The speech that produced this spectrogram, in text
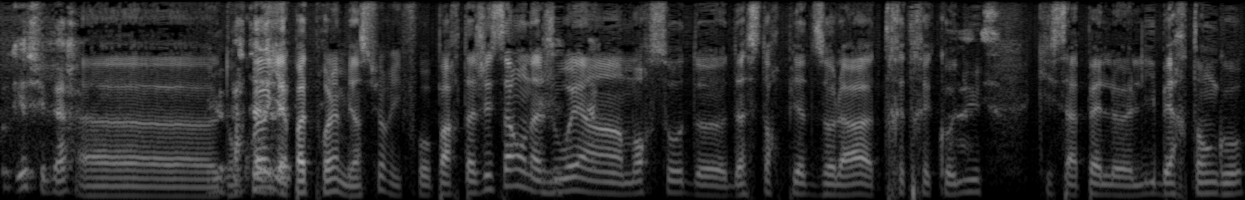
Ok, super. Euh, le donc ouais, il n'y a pas de problème, bien sûr, il faut partager ça. On a joué un morceau de d'Astor Piazzolla très très connu qui s'appelle euh, Libertango.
